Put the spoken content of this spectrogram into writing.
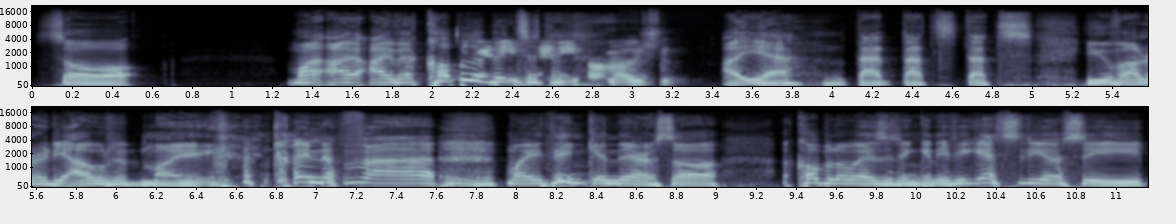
So my I, I have a couple of Any, bits of any promotion. Uh, yeah, that that's that's you've already outed my kind of uh, my thinking there. So a couple of ways of thinking. If he gets to the UFC,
